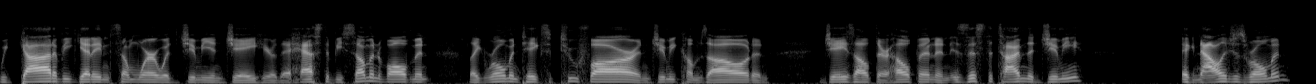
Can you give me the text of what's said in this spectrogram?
We got to be getting somewhere with Jimmy and Jey here. There has to be some involvement like Roman takes it too far and Jimmy comes out and Jey's out there helping, and is this the time that Jimmy acknowledges Roman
